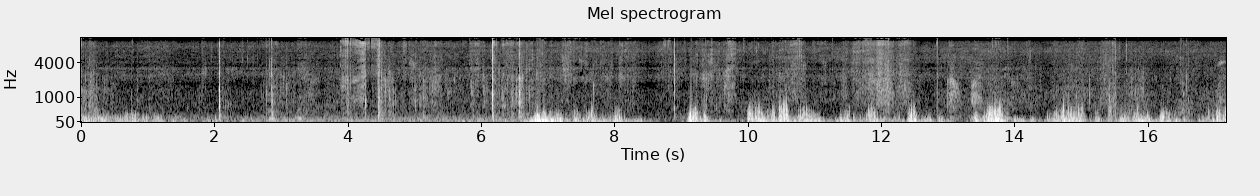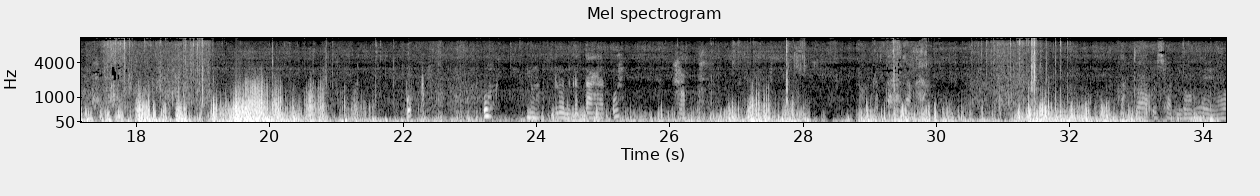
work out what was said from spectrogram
เอาไปปุ๊บโอ้ยหนวดหล่นกระตาโอ้ยหัก กระตายแล้วค่ะตะกร้าอีฉันล้มแล้ว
